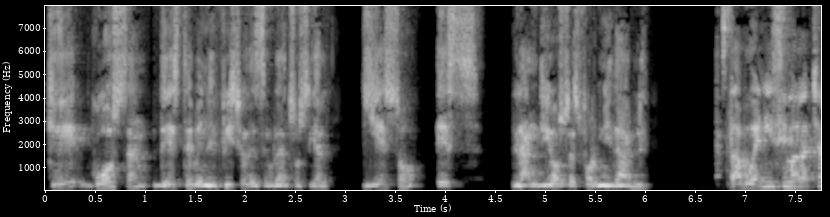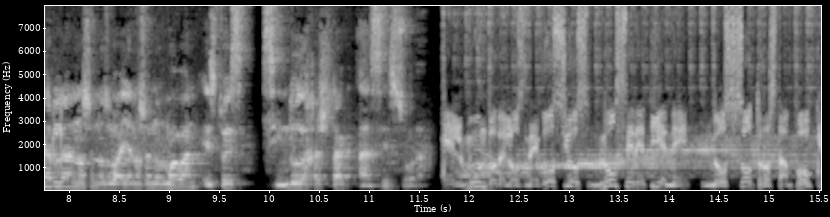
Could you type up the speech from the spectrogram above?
que gozan de este beneficio de seguridad social. Y eso es grandioso, es formidable. Está buenísima la charla, no se nos vayan, no se nos muevan. Esto es sin duda hashtag asesora. El mundo de los negocios no se detiene, nosotros tampoco.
